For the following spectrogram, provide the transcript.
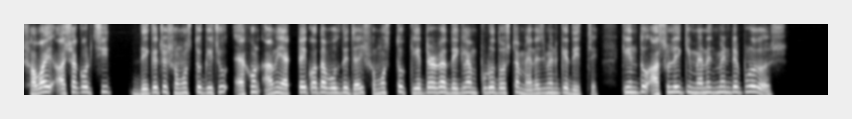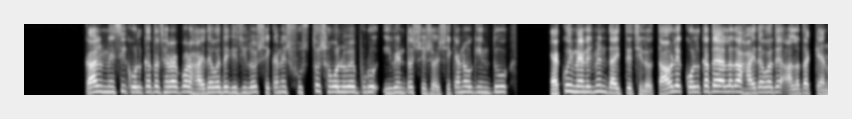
সবাই আশা করছি দেখেছ সমস্ত কিছু? এখন আমি একটাই কথা বলতে চাই, সমস্ত ক্রিয়েটাররা দেখলাম পুরো দোষটা ম্যানেজমেন্টকে দিচ্ছে। কিন্তু আসলেই কি ম্যানেজমেন্টের পুরো দোষ? কাল মেসি কলকাতা ছাড়ার পর হায়দ্রাবাদে গেছিল, সেখানে সুস্থ সবলভাবে পুরো ইভেন্টটা শেষ হয়। সেখানেও কিন্তু একই ম্যানেজমেন্ট দায়িত্বে ছিল। তাহলে কলকাতায় আলাদা, হায়দ্রাবাদে আলাদা কেন?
